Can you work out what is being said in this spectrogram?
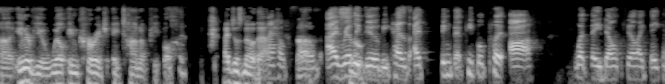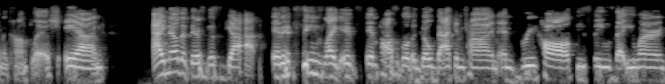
uh, interview will encourage a ton of people. I just know that. I hope so. Uh, I really so. do because I think that people put off what they don't feel like they can accomplish. And I know that there's this gap, and it seems like it's impossible to go back in time and recall these things that you learned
